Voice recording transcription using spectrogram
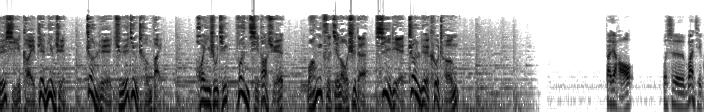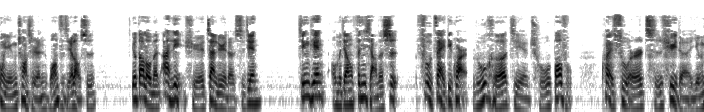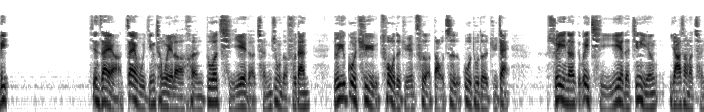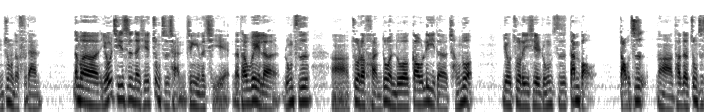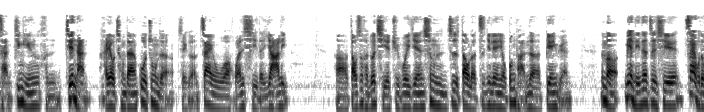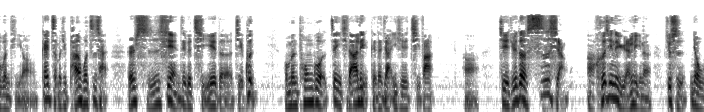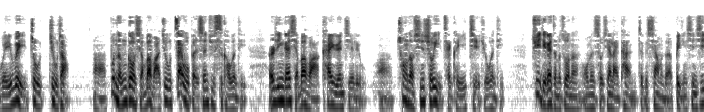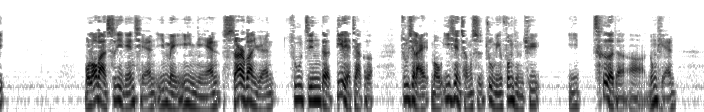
学习改变命运，战略决定成败。欢迎收听万企大学王子杰老师的系列战略课程。大家好，我是万企共赢创始人王子杰老师。又到了我们案例学战略的时间。今天我们将分享的是负债地块如何解除包袱，快速而持续的盈利。现在呀，债务已经成为了很多企业的沉重的负担。由于过去错误的决策导致过度的举债，所以呢，为企业的经营压上了沉重的负担。那么，尤其是那些重资产经营的企业，那他为了融资啊，做了很多很多高利的承诺，又做了一些融资担保，导致啊，他的重资产经营很艰难。还要承担过重的这个债务啊还息的压力，啊，导致很多企业举步维艰，甚至到了资金链要崩盘的边缘。那么面临的这些债务的问题啊，该怎么去盘活资产，而实现这个企业的解困？我们通过这一期的案例给大家一些启发。啊，解决的思想啊，核心的原理呢，就是要围魏救救赵。啊，不能够想办法就债务本身去思考问题，而应该想办法开源节流啊，创造新收益才可以解决问题。具体该怎么做呢？我们首先来看这个项目的背景信息。某老板十几年前以每一年十二万元租金的低廉价格租下来某一线城市著名风景区一侧的啊农田，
